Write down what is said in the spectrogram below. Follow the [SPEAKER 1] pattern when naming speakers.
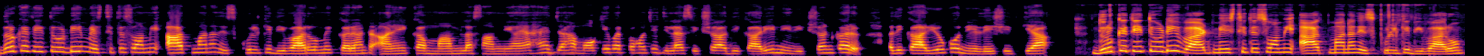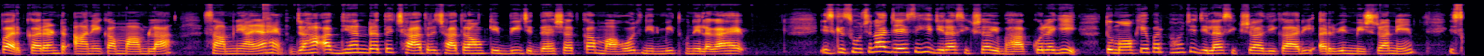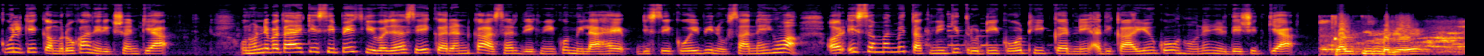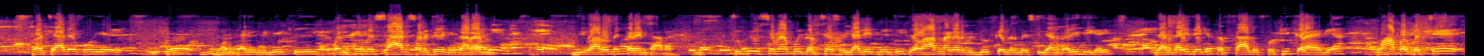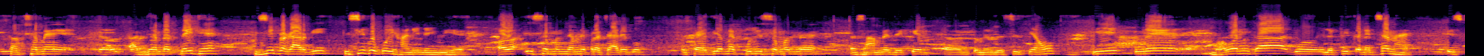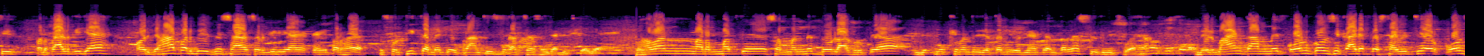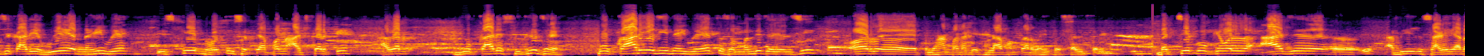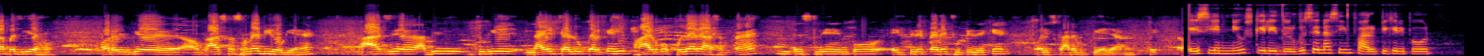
[SPEAKER 1] दुर्ग के में स्थित स्वामी आत्मानंद स्कूल की दीवारों में करंट आने का मामला सामने आया है, जहाँ मौके पर पहुँचे जिला शिक्षा अधिकारी निरीक्षण कर अधिकारियों को निर्देशित किया। दुर्ग के तितुडी वार्ड में स्थित स्वामी आत्मानंद स्कूल की दीवारों पर करंट आने का मामला सामने आया है, जहाँ अध्ययनरत छात्र छात्राओं के बीच दहशत का माहौल निर्मित होने लगा है। इसकी सूचना जैसे ही जिला शिक्षा विभाग को लगी तो मौके पर पहुँचे जिला शिक्षा अधिकारी अरविंद मिश्रा ने स्कूल के कमरों का निरीक्षण किया। उन्होंने बताया कि सीपेज की वजह से करंट का असर देखने को मिला है, जिससे कोई भी नुकसान नहीं हुआ और इस संबंध में तकनीकी त्रुटि को ठीक करने अधिकारियों को उन्होंने निर्देशित किया।
[SPEAKER 2] कल तीन बजे प्राचार्य को ये जानकारी मिली कि पंखे में शार्ट सर्किट के कारण दीवारों में करंट आ रहा है। क्योंकि उस समय कोई कक्षा संचालित नहीं थी जवाहर नगर विद्युत केंद्र में इसकी जानकारी दी गई। जानकारी देकर तत्काल उसको ठीक कराया गया। वहाँ पर बच्चे कक्षा में अध्ययनरत नहीं थे। किसी प्रकार की, किसी को कोई हानि नहीं हुई है। और इस संबंध में हमने प्राचार्य को तो कह दिया, मैं खुद इस संबंध में सामने देख के उनको निर्देशित किया हूँ कि पूरे भवन का जो इलेक्ट्रिक कनेक्शन है, इसकी पड़ताल की जाए और जहाँ पर भी इसमें शार्ट सर्किट या कहीं पर है, उसको ठीक करने के उपरांत इसमें कक्षा संचालित किया जाए। भवन मरम्मत के संबंध में दो लाख रुपया मुख्यमंत्री जतन योजना के अंतर्गत स्वीकृत हुआ है। निर्माण काम में कौन कौन से कार्य प्रस्तावित थे और कौन से कार्य हुए या नहीं हुए, इसके भौतिक सत्यापन आज करके अगर जो कार्य स्वीकृत है वो कार्य यदि नहीं हुए तो संबंधित एजेंसी और प्रधान पाठक के खिलाफ हम कार्रवाई प्रस्तावित करेंगे। बच्चे को केवल आज अभी साढ़े ग्यारह बज गए हैं और इनके अवकाश का समय भी हो गया है। आज, अभी चूँकि लाइट चालू करके ही फ़ाइल को खोजा जा सकता है, इसलिए इनको एक दिन पहले छुट्टी देके और इस कार्य को किया जा रहा है।
[SPEAKER 1] एसीएन न्यूज़ के लिए दुर्ग से नसीम फारूकी की रिपोर्ट।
